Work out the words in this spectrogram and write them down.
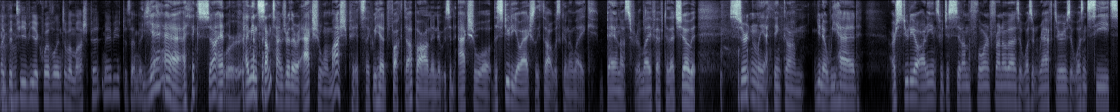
like the tv equivalent of a mosh pit maybe? Does that make sense? Yeah, I think so. And Or- I mean, sometimes where there are actual mosh pits, like we had fucked up on, and it was an actual. The studio actually thought was gonna like ban us for life after that show, but certainly, I think um, you know we had our studio audience would just sit on the floor in front of us. It wasn't rafters. It wasn't seats.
